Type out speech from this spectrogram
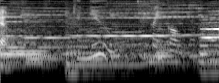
Yeah. Can you think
